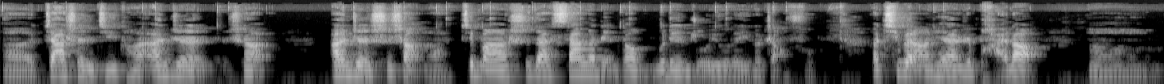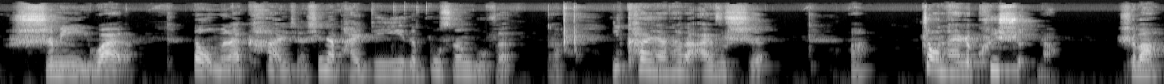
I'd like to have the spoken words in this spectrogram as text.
呃，嘉盛集团、安正上。安正时尚啊，基本上是在三个点到五个点左右的一个涨幅啊。七匹狼现在是排到嗯十名以外的。那我们来看一下，现在排第一的布森股份啊，你看一下它的 F 十啊，状态是亏损的，是吧？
